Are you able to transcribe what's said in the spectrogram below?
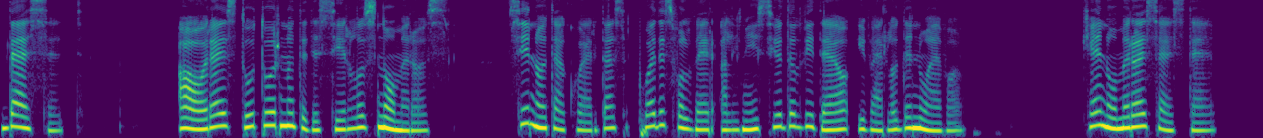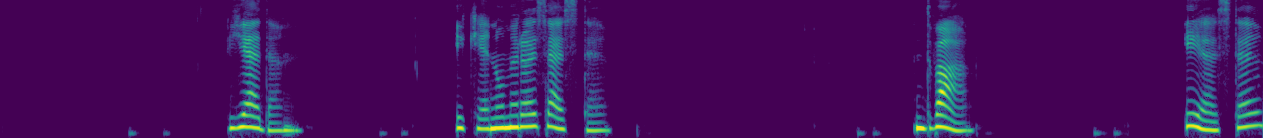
deset. Ahora es tu turno de decir los números. Si no te acuerdas, puedes volver al inicio del video y verlo de nuevo. ¿Qué número es este? Jedan. ¿Y qué número es este? Dva. ¿Y este?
